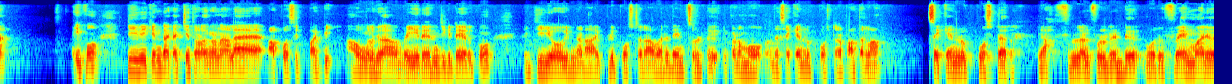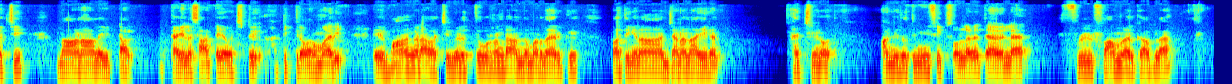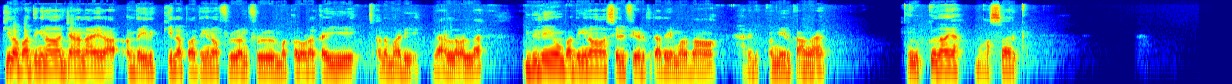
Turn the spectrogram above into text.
இப்போ டிவிக்குன்ற கட்சி தொடங்கினால ஆப்போசிட் பார்ட்டி அவங்களுக்கு தான் வெயிர் எரிஞ்சுக்கிட்டே இருக்கும். ஐயோ என்னடா இப்படி போஸ்டராக வருதேன்னு சொல்லிட்டு இப்போ நம்ம அந்த செகண்ட் லுக் போஸ்டரை பார்த்துடலாம். செகண்ட் லுக் போஸ்டர் யா ஃபுல் அண்ட் ஃபுல் ரெட்டு ஒரு ஃப்ரேம் மாதிரி வச்சு நான் ஆலையிட்டால் கையில் சாட்டையை வச்சுட்டு அடிக்கிற வர மாதிரி. ஏ வாங்கடா வச்சு வெளுத்து உருண்டா அந்த மாதிரி தான் இருக்குது பார்த்தீங்கன்னா ஜனநாயகன் ஹச் வினோத். அனிருத் மியூசிக் சொல்லவே தேவையில்லை. ஃபுல் ஃபார்மில் இருக்காப்புல. கீழே பார்த்தீங்கன்னா ஜனநாயகா அந்த இது கீழே பார்த்தீங்கன்னா ஃபுல் அண்ட் ஃபுல் மக்களோட கை அந்த மாதிரி வேற லெவலில் இதுலேயும் பார்த்தீங்கன்னா செல்ஃபி எடுத்துகிட்டு அதே மாதிரி தான் ரெடி பண்ணியிருக்காங்க. லுக்கு தான் யா மாசாக இருக்கு.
